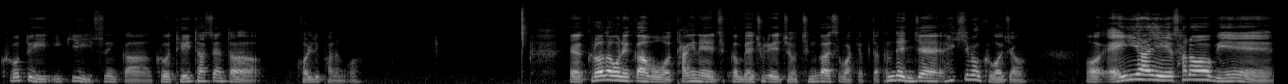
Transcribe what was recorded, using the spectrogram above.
그것도 이- 있긴 있으니까 그 데이터 센터 건립하는 거. 예, 그러다 보니까 뭐 당연히 지금 매출이 좀 증가할 수밖에 없다. 근데 이제 핵심은 그거죠. 어, AI 산업이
